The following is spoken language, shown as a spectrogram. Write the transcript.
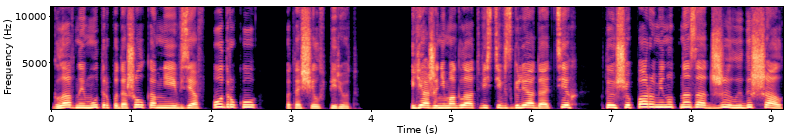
Главный мутр подошел ко мне и, взяв под руку, потащил вперед. Я же не могла отвести взгляда от тех, кто еще пару минут назад жил и дышал,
